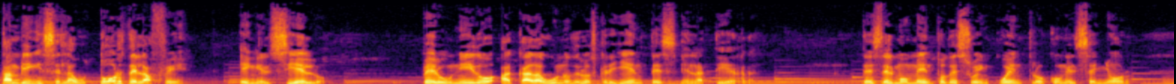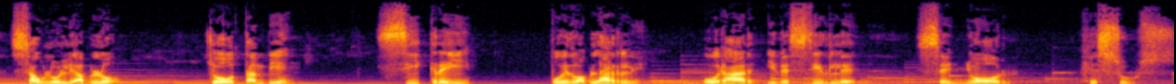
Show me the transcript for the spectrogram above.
También es el autor de la fe en el cielo, pero unido a cada uno de los creyentes en la tierra. Desde el momento de su encuentro con el Señor, Saulo le habló, yo también si creí, puedo hablarle, orar y decirle, Señor Jesús.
